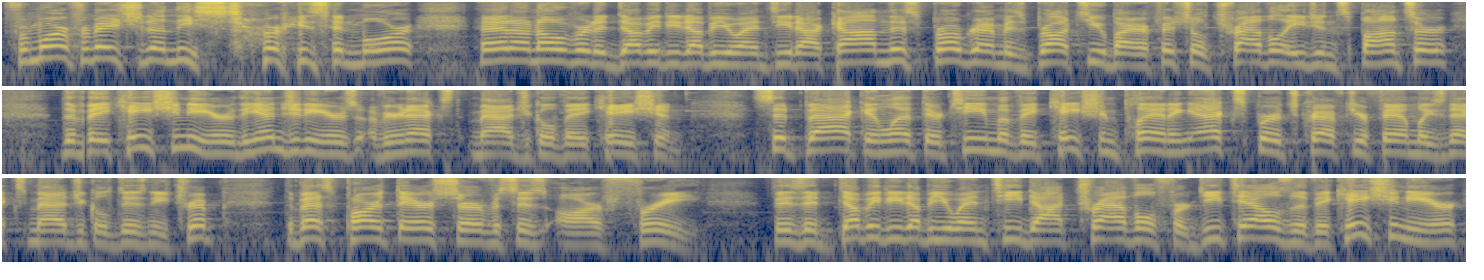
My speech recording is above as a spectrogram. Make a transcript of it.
for more information on these stories and more, head on over to WDWNT.com. This program is brought to you by our official travel agent sponsor, The Vacationeer, the engineers of your next magical vacation. Sit back and let their team of vacation planning experts craft your family's next magical Disney trip. The best part, their services are free. Visit WDWNT.travel for details. The Vacationeer,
